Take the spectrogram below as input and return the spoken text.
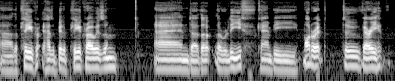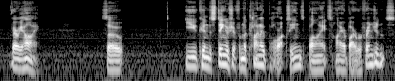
Uh, the pleo- has a bit of pleochroism, and uh, the the relief can be moderate to very very high. So you can distinguish it from the clinopyroxenes by its higher birefringence.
